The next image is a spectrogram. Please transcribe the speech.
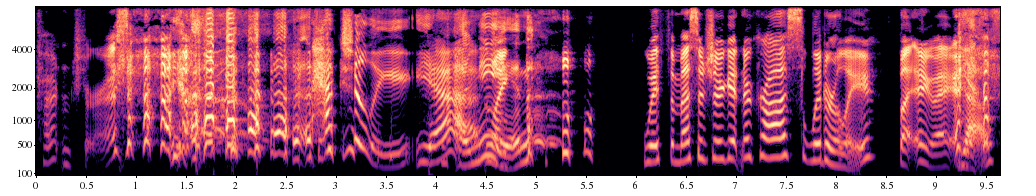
pet insurance. Actually, yeah. I mean, With the message you're getting across, literally. But anyway. Yes.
